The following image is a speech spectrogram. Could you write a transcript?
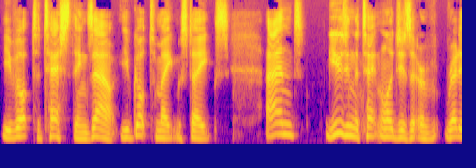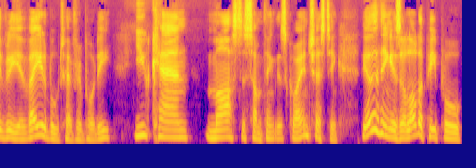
You've got to test things out. You've got to make mistakes, and using the technologies that are readily available to everybody, you can master something that's quite interesting. The other thing is a lot of people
